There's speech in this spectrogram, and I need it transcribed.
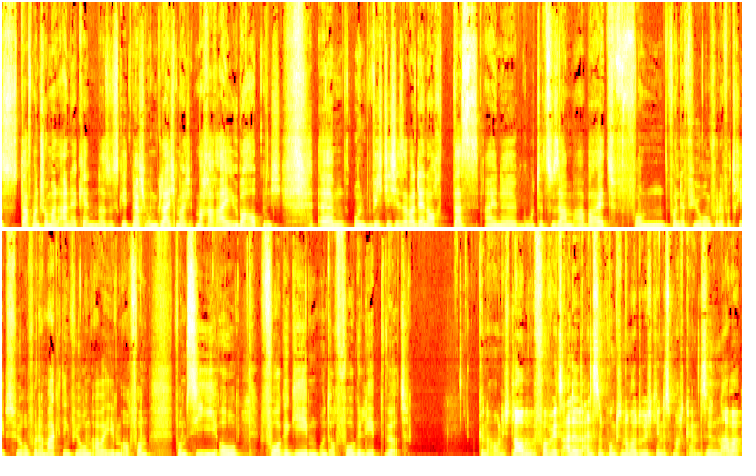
Das darf man schon mal anerkennen. Also es geht nicht ja. um Gleichmacherei, überhaupt nicht. Ähm, und wichtig ist aber dennoch, dass eine gute Zusammenarbeit vom, von der Führung, von der Vertriebsführung, von der Marketingführung, aber eben auch vom, vom CEO vorgegeben und auch vorgelebt wird. Genau, und ich glaube, bevor wir jetzt alle einzelnen Punkte nochmal durchgehen, das macht keinen Sinn, aber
